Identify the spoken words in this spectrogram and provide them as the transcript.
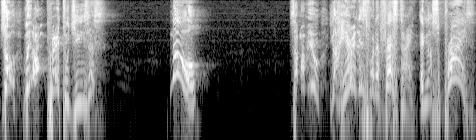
So we don't pray to Jesus. Some of you, you are hearing this for the first time and you're surprised.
